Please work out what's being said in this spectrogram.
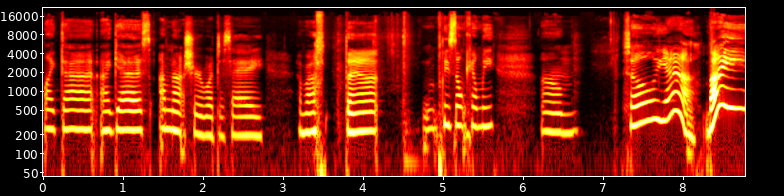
like that, I guess. I'm not sure what to say about that. Please don't kill me. Um so yeah, bye.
